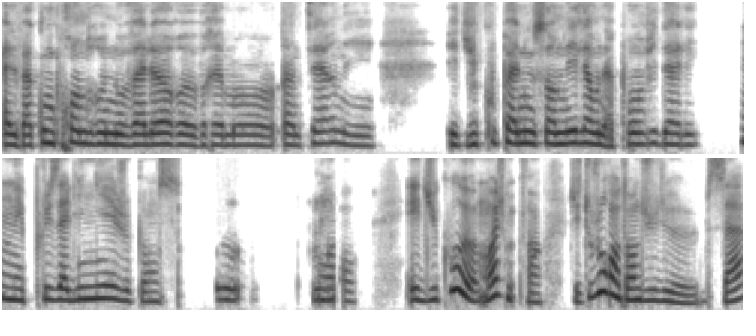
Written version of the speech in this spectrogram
elle va comprendre nos valeurs euh, vraiment internes et, et du coup pas nous emmener là où on n'a pas envie d'aller. On est plus aligné, je pense. Et du coup, euh, moi, j'ai toujours entendu ça,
